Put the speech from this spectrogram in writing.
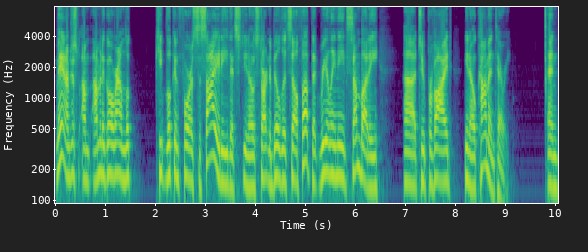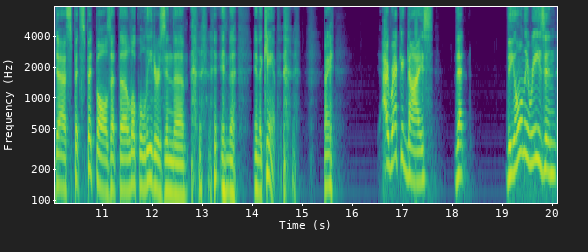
man, I'm just I'm I'm going to go around look keep looking for a society that's you know starting to build itself up that really needs somebody uh, to provide you know commentary and uh, spit spitballs at the local leaders in the in the in the camp, right? I recognize that the only reason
